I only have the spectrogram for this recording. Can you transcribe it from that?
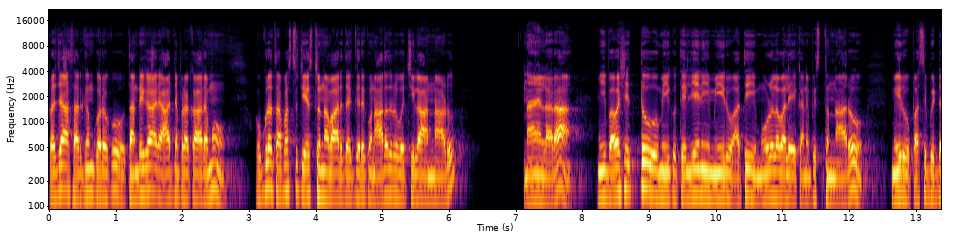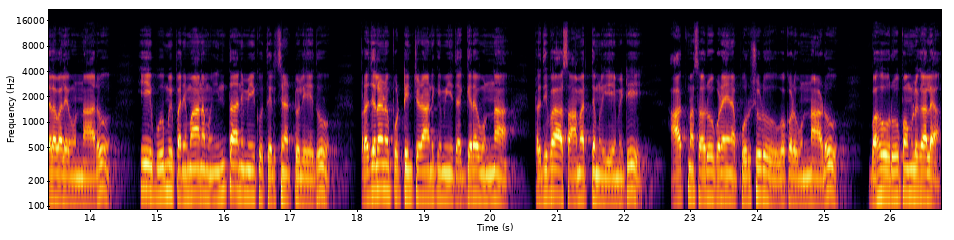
ప్రజా సర్గం కొరకు తండ్రిగారి ఆజ్ఞ ప్రకారము ఉగ్ర తపస్సు చేస్తున్న వారి దగ్గరకు నారదుడు వచ్చిలా అన్నాడు. నాయనలారా మీ భవిష్యత్తు మీకు తెలియని మీరు అతి మూడుల వలె కనిపిస్తున్నారు. మీరు పసిబిడ్డల వలె ఉన్నారు. ఈ భూమి పరిమాణం ఇంత అని మీకు తెలిసినట్టు లేదు. ప్రజలను పుట్టించడానికి మీ దగ్గర ఉన్న ప్రతిభా సామర్థ్యములు ఏమిటి? ఆత్మస్వరూపుడైన పురుషుడు ఒకడు ఉన్నాడు. బహు రూపములు గల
